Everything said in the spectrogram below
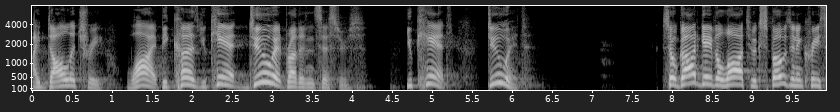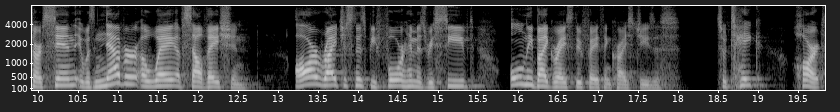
idolatry. Why? Because you can't do it, brothers and sisters. You can't do it. So God gave the law to expose and increase our sin. It was never a way of salvation. Our righteousness before Him is received only by grace through faith in Christ Jesus. So take heart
